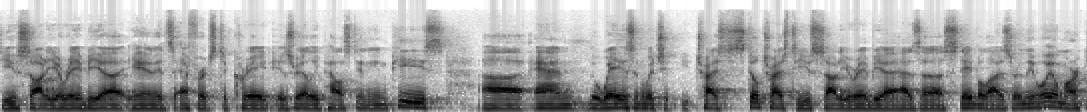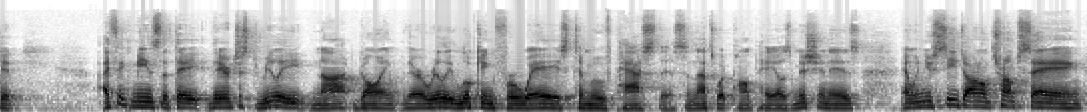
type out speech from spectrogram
to use Saudi Arabia in its efforts to create Israeli-Palestinian peace, uh, and the ways in which it tries still tries to use Saudi Arabia as a stabilizer in the oil market I think means that they, they're just really not going, they're really looking for ways to move past this. And that's what Pompeo's mission is. And when you see Donald Trump saying,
